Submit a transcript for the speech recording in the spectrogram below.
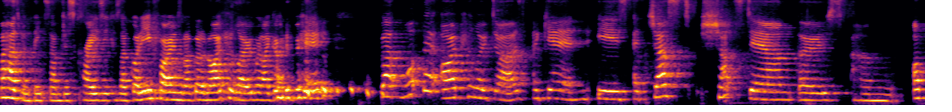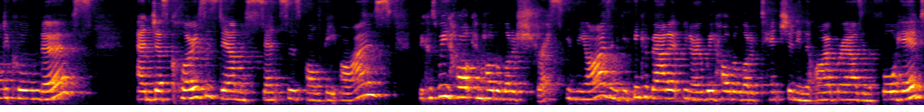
My husband thinks I'm just crazy because I've got earphones and I've got an eye pillow when I go to bed. but what that eye pillow does, again, is it just shuts down those um, optical nerves and just closes down the senses of the eyes because we hold, can hold a lot of stress in the eyes. And if you think about it, you know, we hold a lot of tension in the eyebrows in the forehead,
